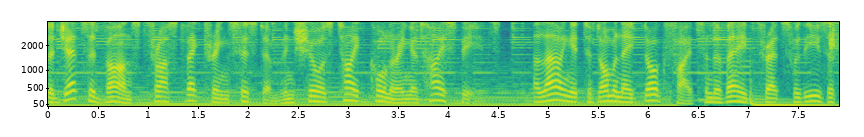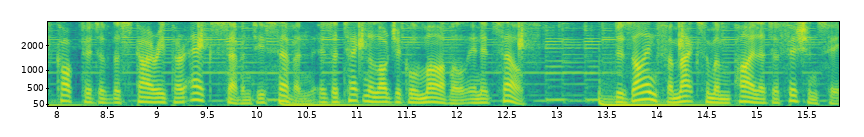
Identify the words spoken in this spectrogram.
The jet's advanced thrust vectoring system ensures tight cornering at high speeds, allowing it to dominate dogfights and evade threats with ease. The cockpit of the Skyreaper X-77 is a technological marvel in itself. Designed for maximum pilot efficiency,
